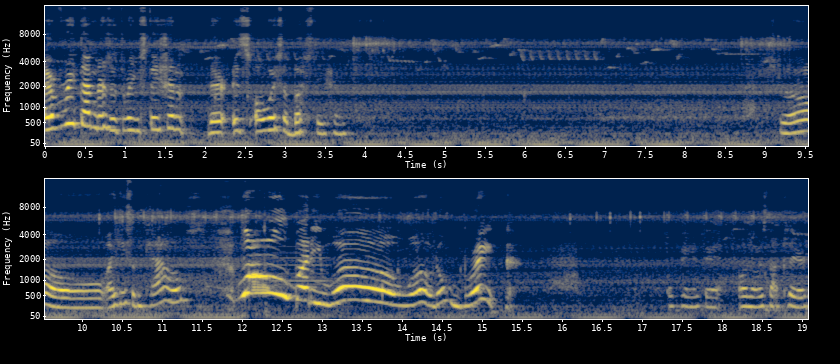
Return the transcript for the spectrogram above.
Every time there's a train station, there is always a bus station. So, I see some cows. Whoa, buddy, whoa, whoa, don't break. Okay, okay. Oh no, it's not clear.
